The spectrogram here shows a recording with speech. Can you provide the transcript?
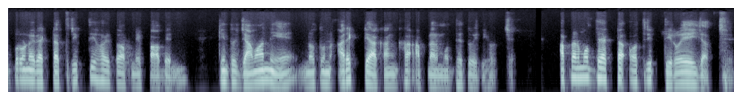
পূরণের একটা তৃপ্তি হয়তো আপনি পাবেন, কিন্তু জামা নিয়ে নতুন আরেকটি আকাঙ্ক্ষা আপনার মধ্যে তৈরি হচ্ছে। আপনার মধ্যে একটা অতৃপ্তি রয়েই যাচ্ছে।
